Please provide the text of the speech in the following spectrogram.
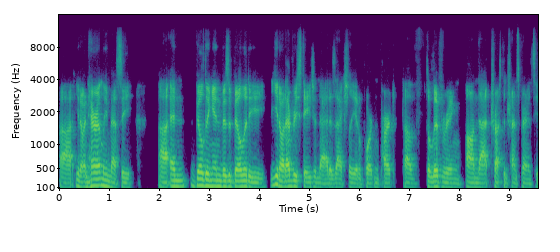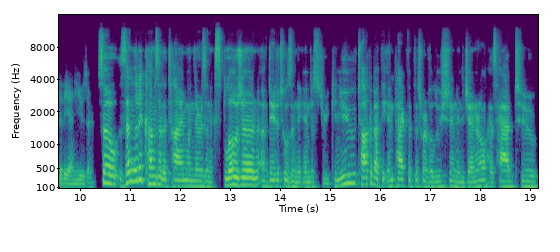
uh, you know inherently messy uh, and building in visibility you know at every stage in that is actually an important part of delivering on that trust and transparency to the end user. So zenlytic comes at a time when there's an explosion of data tools in the industry. Can you talk about the impact that this revolution in general has had to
